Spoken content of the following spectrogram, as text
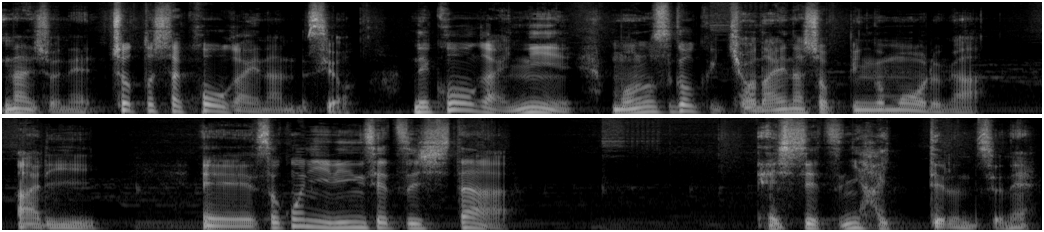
なんでしょうねちょっとした郊外なんですよ。で郊外にものすごく巨大なショッピングモールがあり、えーそこに隣接した施設に入ってるんですよね。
